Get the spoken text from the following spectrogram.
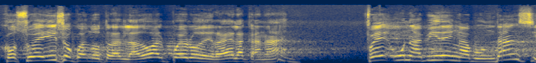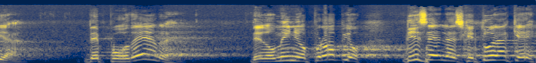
Josué hizo cuando trasladó al pueblo de Israel a Canaán. Fue una vida en abundancia, de poder, de dominio propio. Dice la escritura que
